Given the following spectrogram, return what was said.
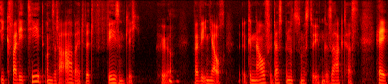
die Qualität unserer Arbeit wird wesentlich höher, mhm. weil wir ihn ja auch genau für das benutzen, was du eben gesagt hast. Hey,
